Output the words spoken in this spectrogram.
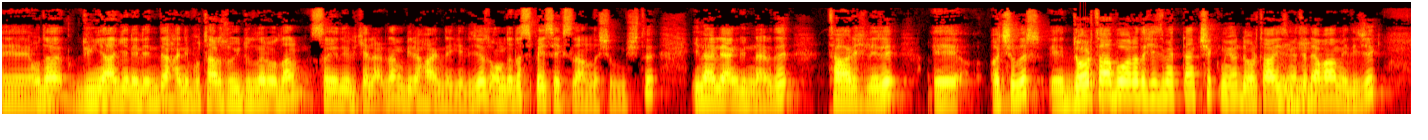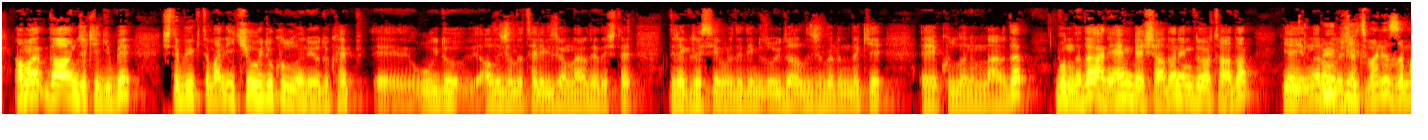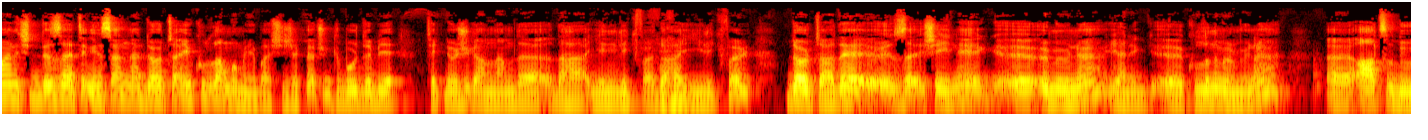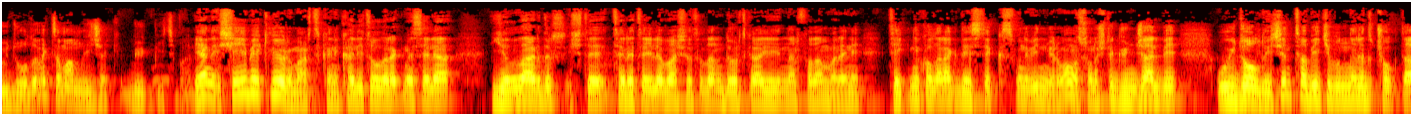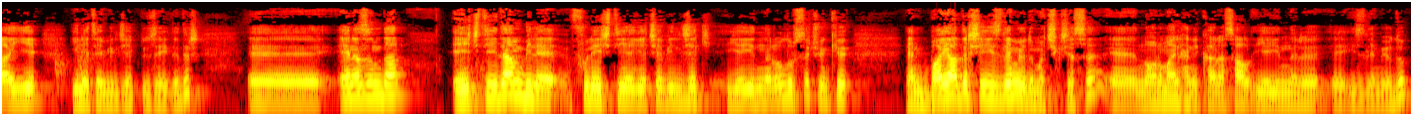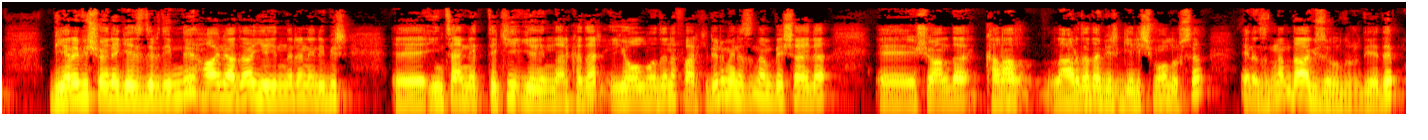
E, o da dünya genelinde hani bu tarz uyduları olan sayılı ülkelerden biri haline geleceğiz. Onda da SpaceX ile anlaşılmıştı. İlerleyen günlerde tarihleri e, açılır. E, 4A bu arada hizmetten çıkmıyor. 4A hizmete devam edecek. Ama daha önceki gibi işte büyük ihtimalle iki uydu kullanıyorduk hep e, uydu alıcılı televizyonlarda ya da işte direkt receiver dediğimiz uydu alıcılarındaki e, kullanımlarda. Bunda da hani hem 5A'dan hem 4A'dan yayınlar Büyük olacak. ihtimalle zaman içinde zaten insanlar 4A'yı kullanmamaya başlayacaklar. Çünkü burada bir teknolojik anlamda daha yenilik var, daha iyilik var. 4A'da e, şeyini e, ömrünü yani e, kullanım ömrünü atıl bir uydu olarak tamamlayacak büyük bir ihtimalle. Yani şeyi bekliyorum artık hani kalite olarak mesela yıllardır işte TRT ile başlatılan 4K yayınlar falan var. Hani teknik olarak destek kısmını bilmiyorum ama sonuçta güncel bir uydu olduğu için tabii ki bunları da çok daha iyi iletebilecek düzeydedir. Ee, en azından HD'den bile Full HD'ye geçebilecek yayınlar olursa çünkü yani bayağıdır şey izlemiyordum açıkçası. Ee, normal hani karasal yayınları e, izlemiyordum. Bir ara bir şöyle gezdirdiğimde hala da yayınların hani bir e, internetteki yayınlar kadar iyi olmadığını fark ediyorum. En azından 5 ayla e, şu anda kanallarda da bir gelişme olursa en azından daha güzel olur diye de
